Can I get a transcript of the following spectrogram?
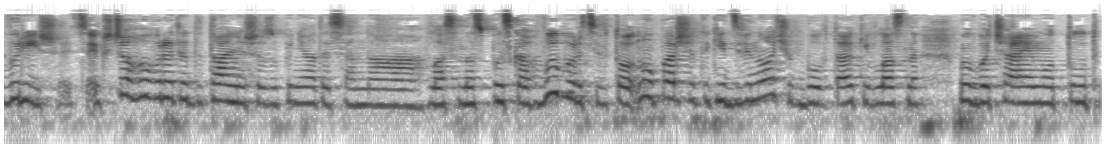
вирішуються. Якщо говорити детальніше, зупинятися на власне на списках виборців, то ну перший такий дзвіночок був так, і власне ми вбачаємо тут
